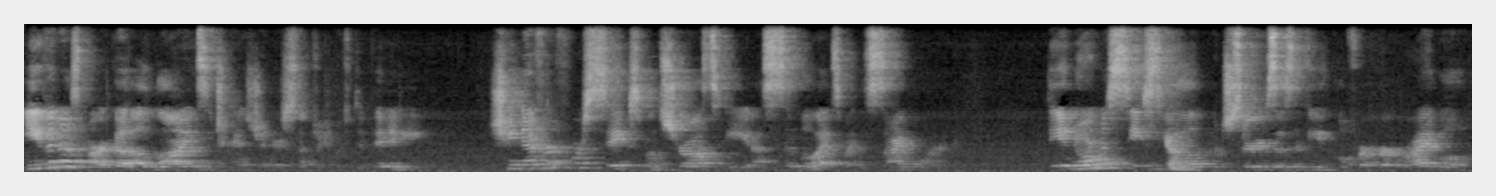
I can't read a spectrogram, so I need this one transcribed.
Even as Arca aligns the transgender subject with divinity, she never forsakes monstrosity as symbolized by the cyborg. The enormous sea scallop which serves as a vehicle for her arrival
